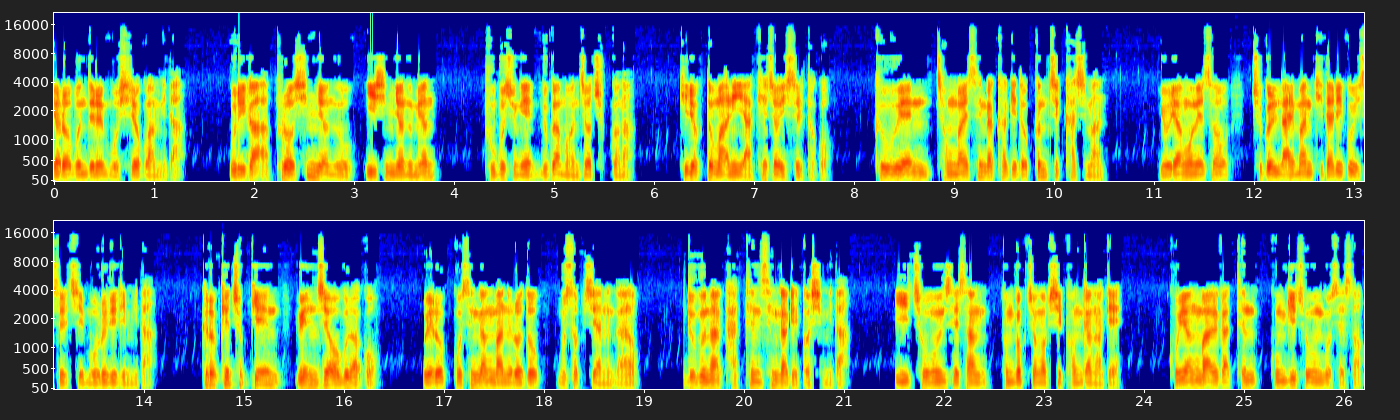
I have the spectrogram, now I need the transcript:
여러분들을 모시려고 합니다. 우리가 앞으로 10년 후, 20년 후면 부부 중에 누가 먼저 죽거나 기력도 많이 약해져 있을 터고 그 후엔 정말 생각하기도 끔찍하지만 요양원에서 죽을 날만 기다리고 있을지 모를 일입니다. 그렇게 죽기엔 왠지 억울하고 외롭고 생각만으로도 무섭지 않은가요? 누구나 같은 생각일 것입니다. 이 좋은 세상 돈 걱정 없이 건강하게 고향 마을 같은 공기 좋은 곳에서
